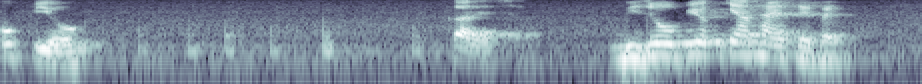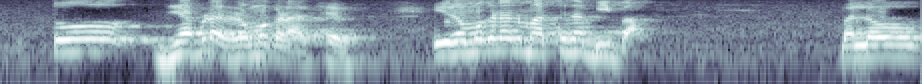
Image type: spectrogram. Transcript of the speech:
ઉપયોગ કરે છે. બીજો ઉપયોગ ક્યાં થાય છે ભાઈ? તો જે આપણા રમકડા છે, એ રમકડાના માથેના બીબા. મતલબ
